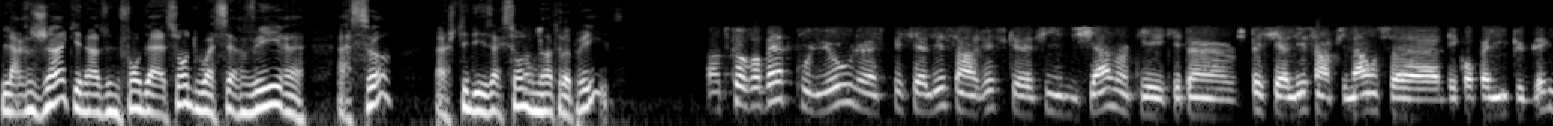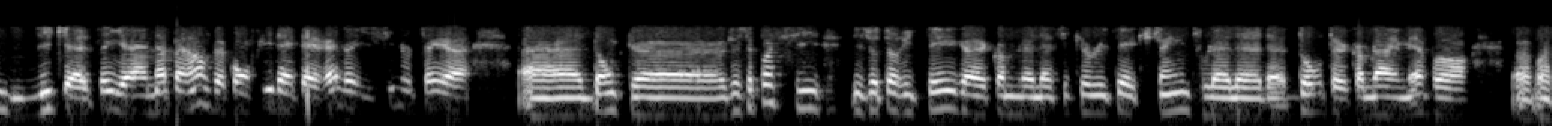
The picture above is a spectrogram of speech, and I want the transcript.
l'argent qui est dans une fondation doit servir à, à ça, acheter des actions d'une entreprise? En tout cas, Robert Pouliot, le spécialiste en risque fiduciaire, qui, est, qui est un spécialiste en finance euh, des compagnies publiques, il dit qu'il y a une apparence de conflit d'intérêts ici. Là, euh, euh, donc, euh, je ne sais pas si les autorités euh, comme le- la Security Exchange ou la- la- la- d'autres comme l'AMF va, euh, va,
